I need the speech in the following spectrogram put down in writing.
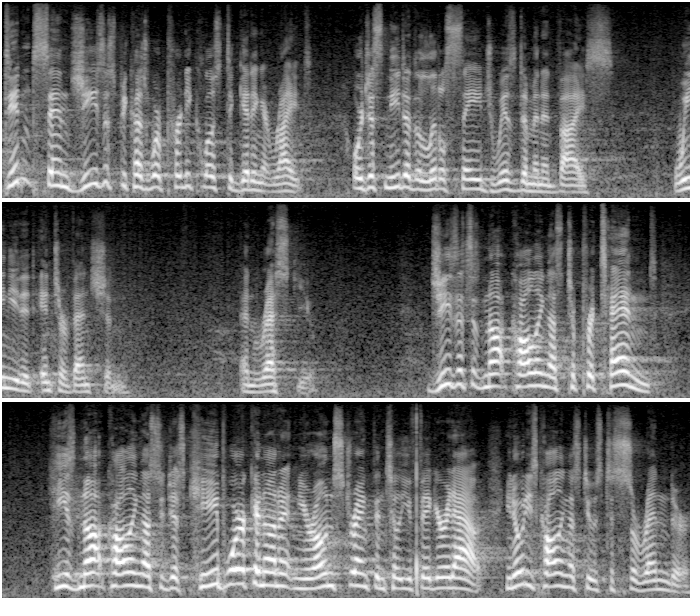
didn't send Jesus because we're pretty close to getting it right or just needed a little sage wisdom and advice. We needed intervention and rescue. Jesus is not calling us to pretend. He's not calling us to just keep working on it in your own strength until you figure it out. You know what he's calling us to is to surrender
